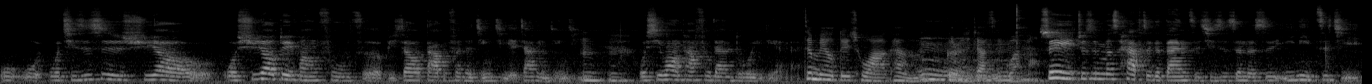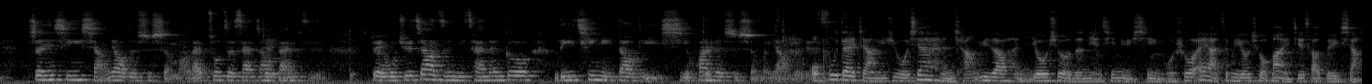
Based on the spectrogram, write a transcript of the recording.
我我我其实是需要，我需要对方负责比较大部分的经济，家庭经济。嗯嗯。我希望他负担多一点。这没有对错啊，看我们个人价值观嘛。所以就是 must have 这个单子，其实真的是以你自己真心想要的是什么来做这三张单子。对。对，我觉得这样子你才能够厘清你到底喜欢的是什么样的人。我附带讲一句，我现在很常遇到很优秀的年轻女性，我说：“哎呀，这么优秀，我帮你介绍对象。”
